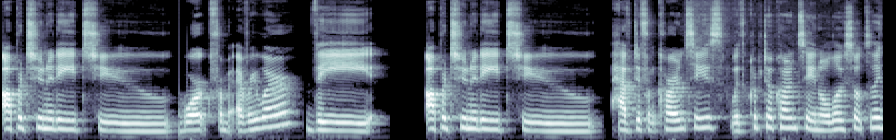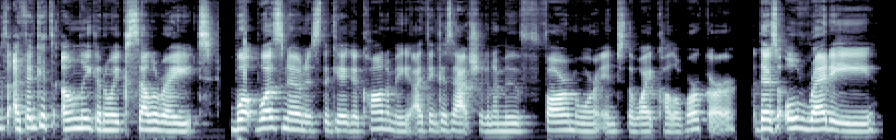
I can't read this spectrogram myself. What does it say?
opportunity to work from everywhere, the opportunity to have different currencies with cryptocurrency and all those sorts of things, I think it's only going to accelerate what was known as the gig economy. I think is actually going to move far more into the white collar worker. There's already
